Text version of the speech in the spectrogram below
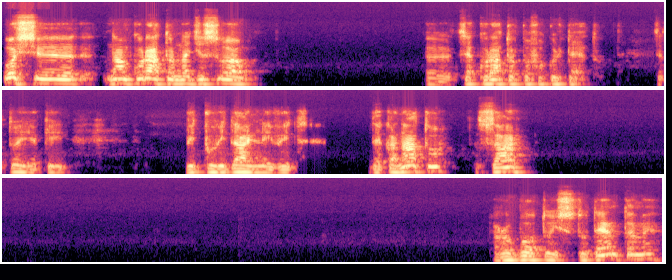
ось е, нам куратор надіслав, е, це куратор по факультету. Це той, який відповідальний від деканату за роботу із студентами.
